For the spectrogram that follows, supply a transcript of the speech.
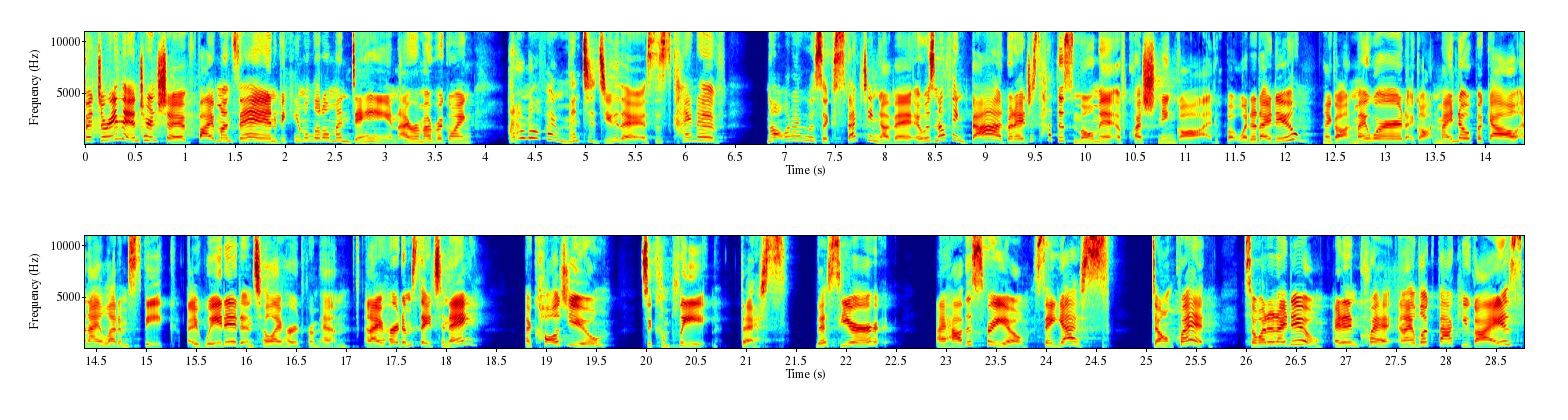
But during the internship, five months in, it became a little mundane. I remember going, I don't know if I'm meant to do this. This is kind of not what I was expecting of it. It was nothing bad, but I just had this moment of questioning God. But what did I do? I got in my word, I got in my notebook out, and I let him speak. I waited until I heard from him. And I heard him say, Tanae, I called you to complete this. This year, I have this for you. Say yes. Don't quit. So what did I do? I didn't quit. And I look back, you guys,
